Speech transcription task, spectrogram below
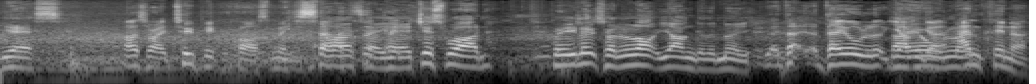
Yes. Oh, that's right. Two people passed me. So okay, okay. yeah, just one. But he looks a lot younger than me. They, they all look They younger all look- and thinner.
